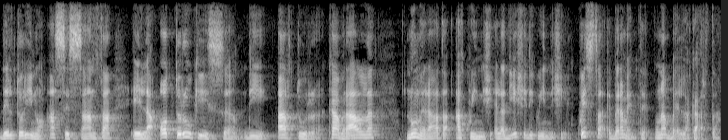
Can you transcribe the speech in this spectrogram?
del Torino a 60 e la 8 Rookies di Arthur Cabral numerata a 15 è la 10 di 15. Questa è veramente una bella carta.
